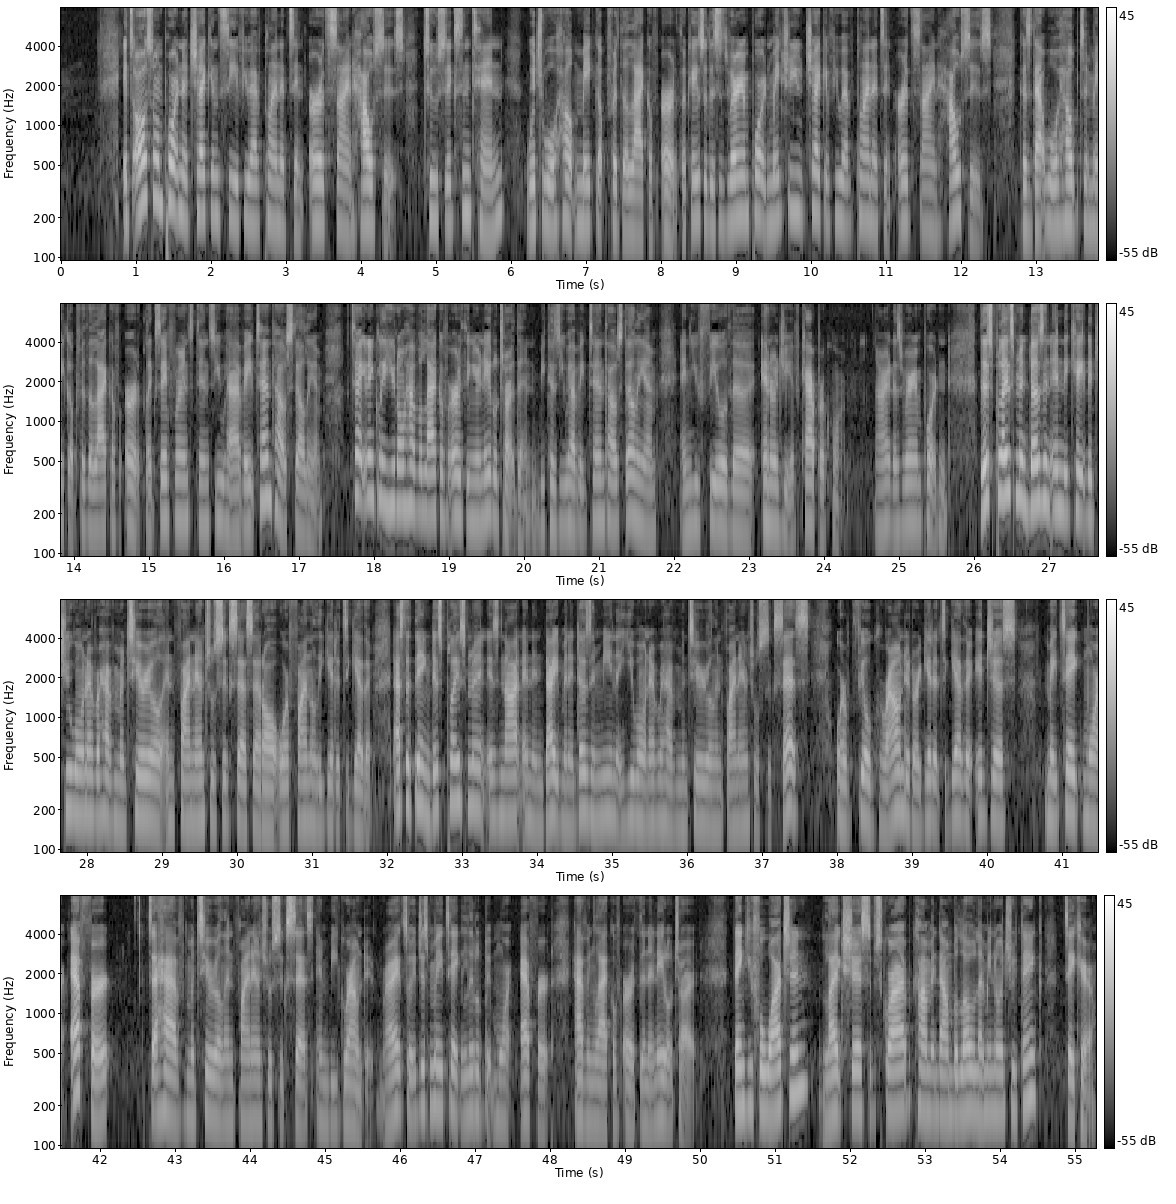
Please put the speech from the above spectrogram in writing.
It's also important to check and see if you have planets in earth sign houses 2, 6, and 10, which will help make up for the lack of earth. Okay, so this is very important. Make sure you check if you have planets in earth sign houses because that will help to make up for the lack of earth. Like, say, for instance, you have a 10th house stellium. Technically, you don't have a lack of earth in your natal chart then because you have a 10th house stellium and you feel the energy of Capricorn. All right, that's very important. This placement doesn't indicate that you won't ever have material and financial success at all or finally get it together. That's the thing. This placement is not an indictment. It doesn't mean that you won't ever have material and financial success or feel grounded or get it together. It just may take more effort to have material and financial success and be grounded, right? So it just may take a little bit more effort having lack of earth in a natal chart. Thank you for watching. Like, share, subscribe, comment down below. Let me know what you think. Take care.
